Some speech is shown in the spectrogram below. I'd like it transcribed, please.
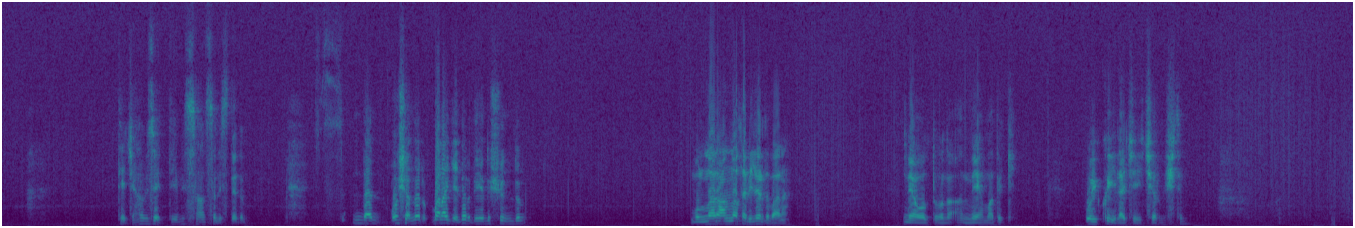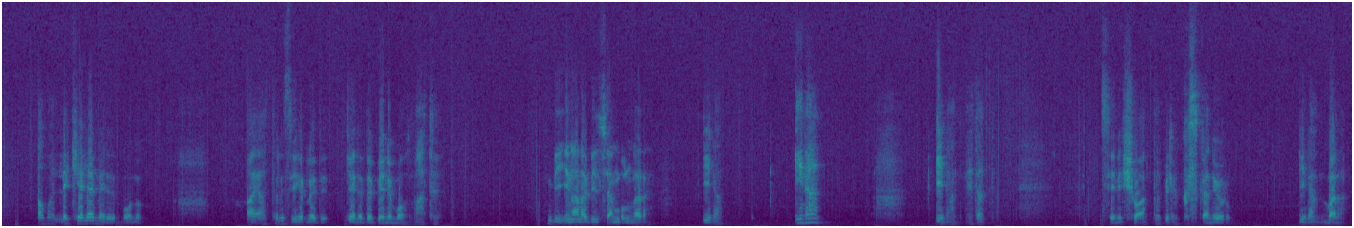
Tecavüz ettiğimi sansın istedim. Senden boşanır, bana gelir diye düşündüm. Bunları anlatabilirdi bana. Ne olduğunu anlayamadık. Uyku ilacı içirmiştim. Ama lekelemedim onu. Hayatını zehirledi, gene de benim olmadı. Bir inanabilsem bunlara. İnan, inan! İnan Vedat! Seni şu anda bile kıskanıyorum. İnan bana!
